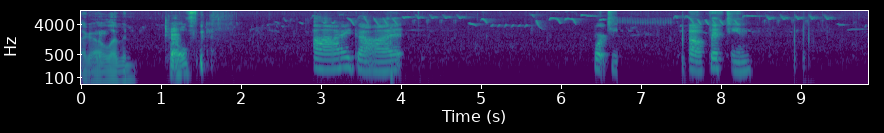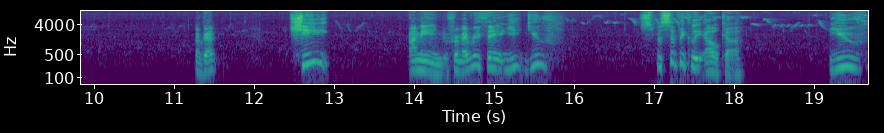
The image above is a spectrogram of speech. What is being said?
I got 11. Twelve. I got 14. Oh, 15. Okay. She, I mean, from everything you you've specifically Elka, you've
